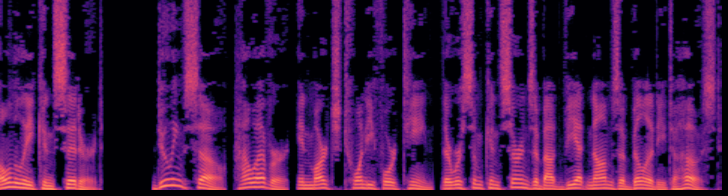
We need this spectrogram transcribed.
only considered doing so. However, in March 2014, there were some concerns about Vietnam's ability to host.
